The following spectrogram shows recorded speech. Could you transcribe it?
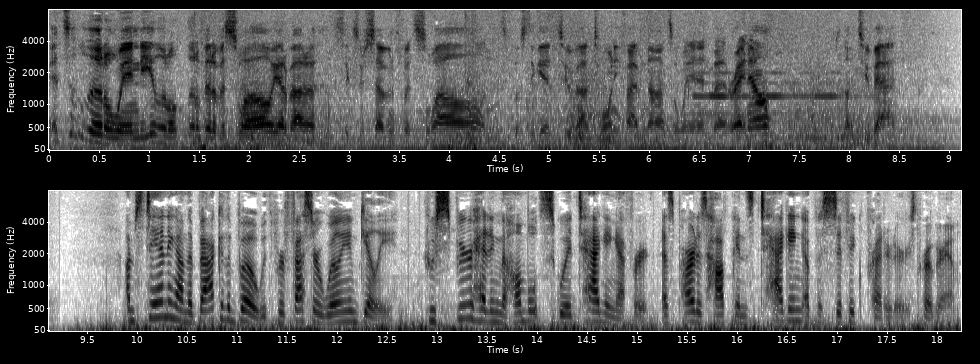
It's a little windy, a little little bit of a swell. We got about a six or seven foot swell, and it's supposed to get to about 25 knots of wind, but right now it's not too bad. I'm standing on the back of the boat with Professor William Gilly, who's spearheading the Humboldt squid tagging effort as part of Hopkins' Tagging a Pacific Predators program.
